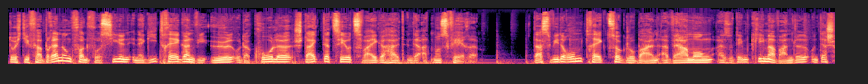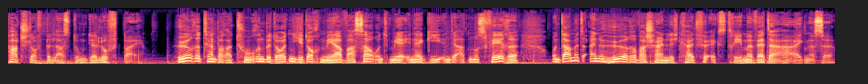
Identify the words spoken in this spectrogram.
Durch die Verbrennung von fossilen Energieträgern wie Öl oder Kohle steigt der CO2-Gehalt in der Atmosphäre. Das wiederum trägt zur globalen Erwärmung, also dem Klimawandel und der Schadstoffbelastung der Luft bei. Höhere Temperaturen bedeuten jedoch mehr Wasser und mehr Energie in der Atmosphäre und damit eine höhere Wahrscheinlichkeit für extreme Wetterereignisse.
